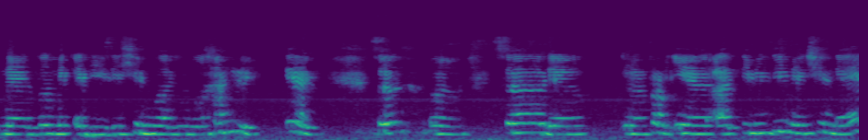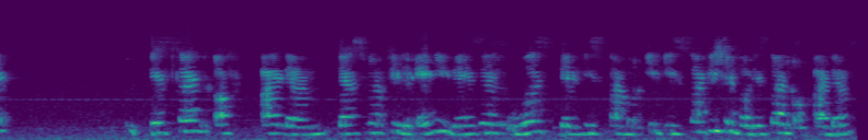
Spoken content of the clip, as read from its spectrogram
never make a decision while you were hungry. Kan? So, uh, so the uh, from uh, Timothy mentioned that the son of Adam does not feel any vessel worse than his stomach. It is sufficient for the son of Adam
